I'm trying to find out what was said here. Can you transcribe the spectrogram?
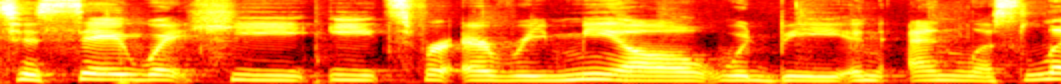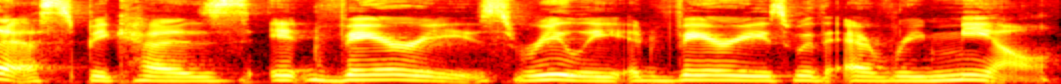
to say what he eats for every meal would be an endless list because it varies, really, it varies with every meal.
